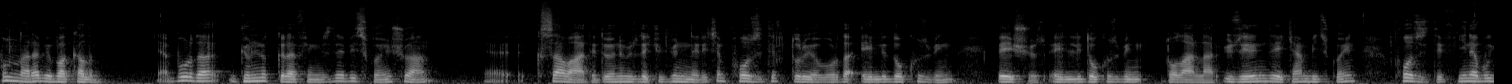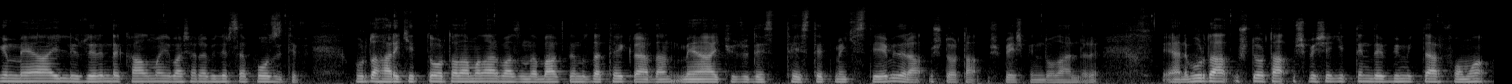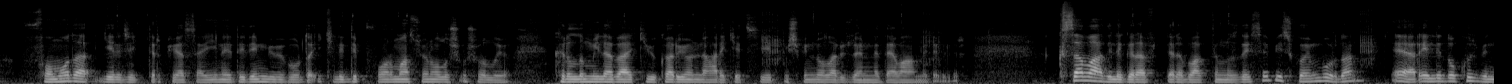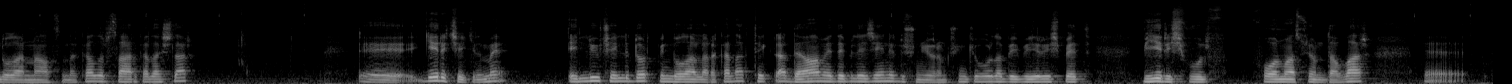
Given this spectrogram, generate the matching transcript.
Bunlara bir bakalım. Yani burada günlük grafiğimizde Bitcoin şu an e, kısa vadede önümüzdeki günler için pozitif duruyor. Burada 59.500 59.000 dolarlar üzerindeyken Bitcoin pozitif. Yine bugün MA50 üzerinde kalmayı başarabilirse pozitif. Burada hareketli ortalamalar bazında baktığımızda tekrardan MA200'ü de test etmek isteyebilir 64-65 bin dolarları. Yani burada 64-65'e gittiğinde bir miktar FOMO FOMO da gelecektir piyasaya. Yine dediğim gibi burada ikili dip formasyonu oluşmuş oluyor. Kırılımıyla belki yukarı yönlü hareket 70 bin dolar üzerine devam edebilir. Kısa vadeli grafiklere baktığımızda ise Bitcoin buradan eğer 59 bin doların altında kalırsa arkadaşlar e, geri çekilme 53-54 bin dolarlara kadar tekrar devam edebileceğini düşünüyorum. Çünkü burada bir Bearish Bet, Bearish Wolf formasyonu da var. E,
